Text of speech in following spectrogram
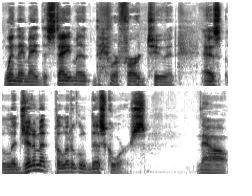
When they made the statement, they referred to it as legitimate political discourse. Now,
